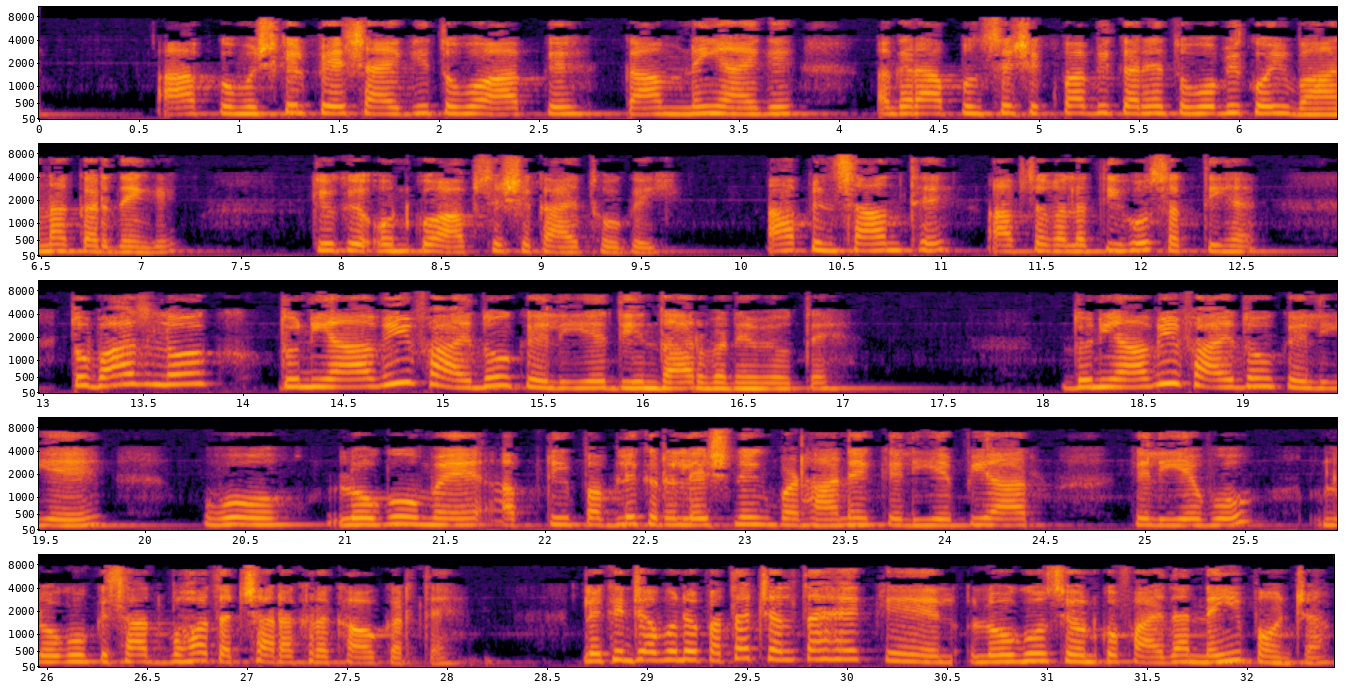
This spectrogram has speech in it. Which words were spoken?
آپ کو مشکل پیش آئے گی تو وہ آپ کے کام نہیں آئیں گے۔ اگر آپ ان سے شکوا بھی کریں تو وہ بھی کوئی بہانا کر دیں گے، کیونکہ ان کو آپ سے شکایت ہو گئی۔ آپ انسان تھے، آپ سے غلطی ہو سکتی ہے۔ تو بعض لوگ دنیاوی فائدوں کے لیے دیندار بنے ہوئے ہوتے ہیں۔ دنیاوی فائدوں کے لیے وہ لوگوں میں اپنی پبلک ریلیشننگ بڑھانے کے لیے پی آر کے لیے وہ لوگوں کے ساتھ بہت اچھا رکھ رکھاؤ کرتے ہیں۔ لیکن جب انہیں پتا چلتا ہے کہ لوگوں سے ان کو فائدہ نہیں پہنچا،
